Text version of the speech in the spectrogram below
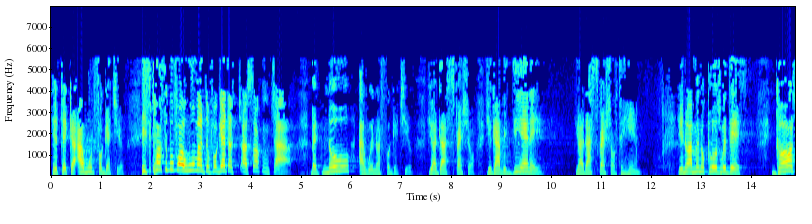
He'll take care. I won't forget you. It's possible for a woman to forget a, a sucking child. But no, I will not forget you. You are that special. You have his DNA. You are that special to him. You know, I'm going to close with this. God's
